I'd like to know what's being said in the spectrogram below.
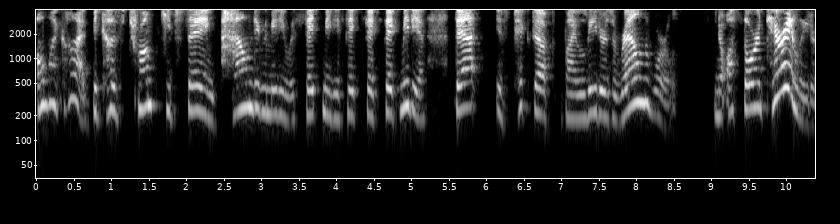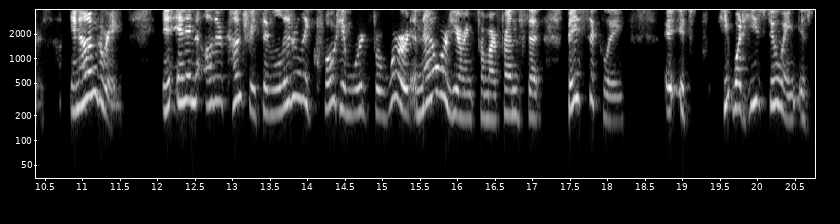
oh my God, because Trump keeps saying, pounding the media with fake media, fake, fake, fake media, that is picked up by leaders around the world, you know, authoritarian leaders in Hungary and in other countries. They literally quote him word for word. And now we're hearing from our friends that basically it's he, what he's doing is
